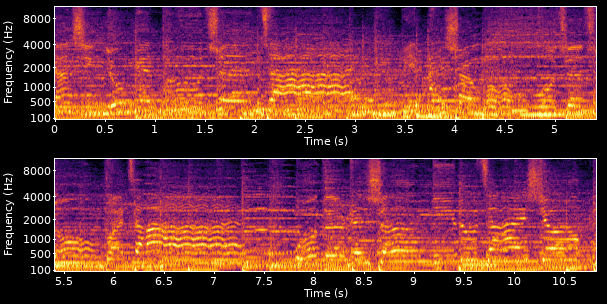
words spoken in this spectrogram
相信永远不存在。别爱上我，我这种怪胎，我的人生一路在修改。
